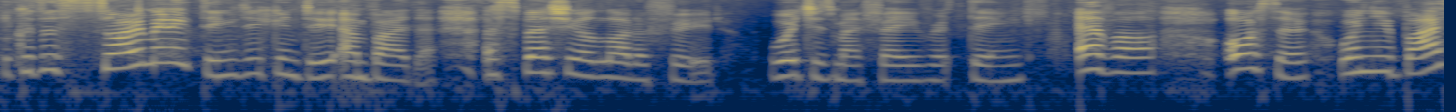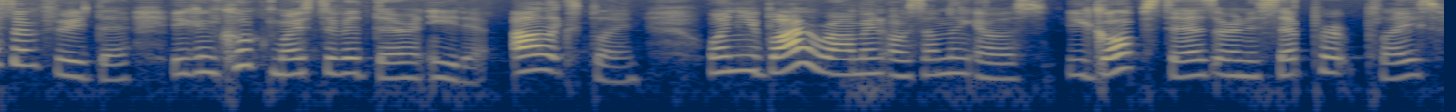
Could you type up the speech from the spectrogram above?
because there's so many things you can do and buy there, especially a lot of food, which is my favorite thing ever. Also, when you buy some food there, you can cook most of it there and eat it. I'll explain. When you buy ramen or something else, you go upstairs or in a separate place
